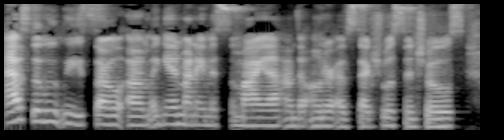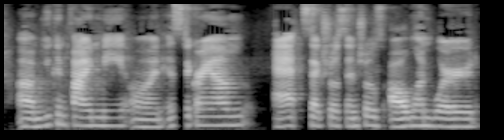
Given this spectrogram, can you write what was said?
Absolutely. So, um, again, my name is Samia. I'm the owner of Sexual Essentials. Um, you can find me on Instagram at Sexual Essentials, all one word.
